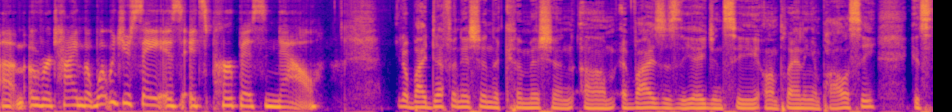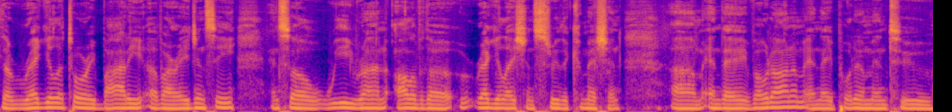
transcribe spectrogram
um, over time, but what would you say is its purpose now? You know, by definition, the commission um, advises the agency on planning and policy. It's the regulatory body of our agency, and so we run all of the regulations through the commission, um, and they vote on them and they put them into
